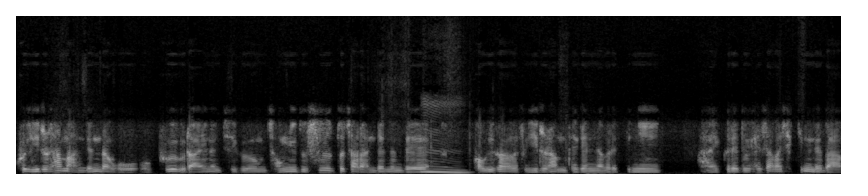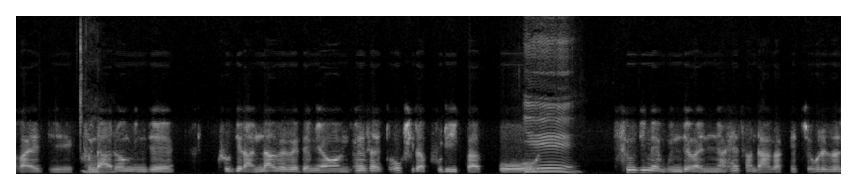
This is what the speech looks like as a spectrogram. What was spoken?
그 일을 하면 안 된다고. 그 라인은 지금 정리도 수습도 잘 안 됐는데 음. 거기 가서 일을 하면 되겠냐 그랬더니 아이 그래도 회사가 시키는데 나가야지. 그 어. 나름 이제 그 길 안 나가게 되면 회사에 또 혹시나 불이익 받고 예. 승진에 문제가 있냐 해서 나갔겠죠. 그래서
